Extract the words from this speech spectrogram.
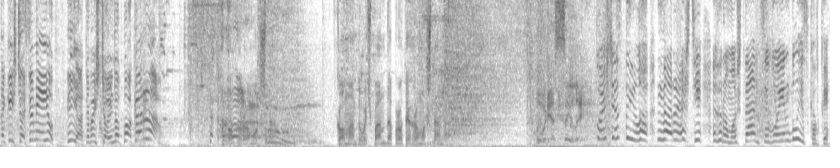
Таки щось умію. Я тебе щойно покарав. Громоштан. Командувач панда проти громоштана. Буря сили! Пощастило! Нарешті громоштан це воїн блискавки,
